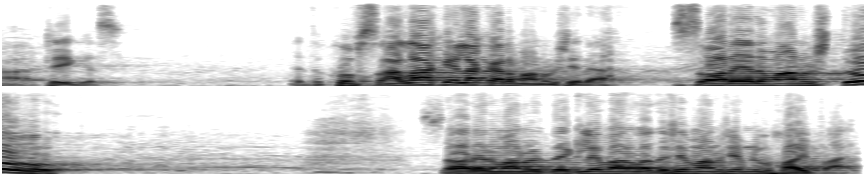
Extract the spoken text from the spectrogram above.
হ্যাঁ ঠিক আছে। এ তো খুব চালাক এলাকার মানুষেরা শহরের মানুষ তো। শহরের মানুষ দেখলে বাংলাদেশের মানুষ এমনি ভয় পায়।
